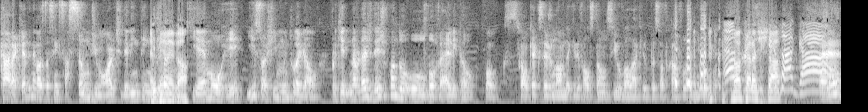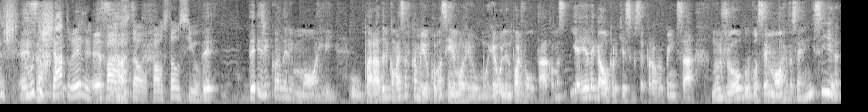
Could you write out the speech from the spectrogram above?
cara, aquele negócio da sensação de morte, dele entender É bem o que é morrer, isso eu achei muito legal. Porque, na verdade, desde quando o Lovelica, ou qual- qualquer que seja o nome daquele Faustão Silva lá, que o pessoal ficava falando no grupo. Não, cara chato. Devagar. É, é muito exato. chato ele. Exato. Faustão, Faustão Silva. De- desde quando ele morre, o parado ele começa a ficar meio, como assim ele morreu? Morreu? Ele não pode voltar? Como assim? E aí é legal, porque se você parar pra pensar, no jogo você morre e você reinicia.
